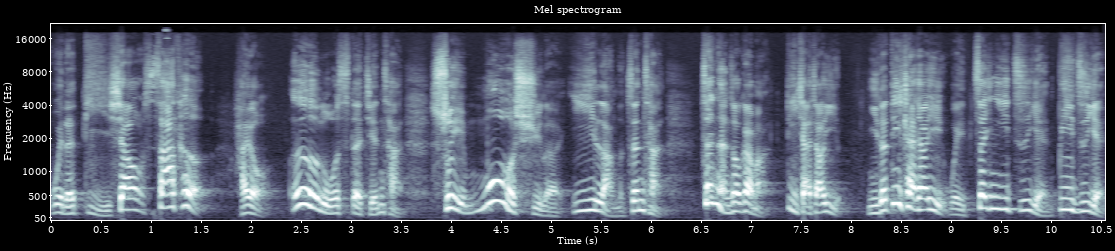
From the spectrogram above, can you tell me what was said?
为了抵消沙特还有俄罗斯的减产，所以默许了伊朗的增产。增产之后干嘛？地下交易。你的地下交易为睁一只眼闭一只眼，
